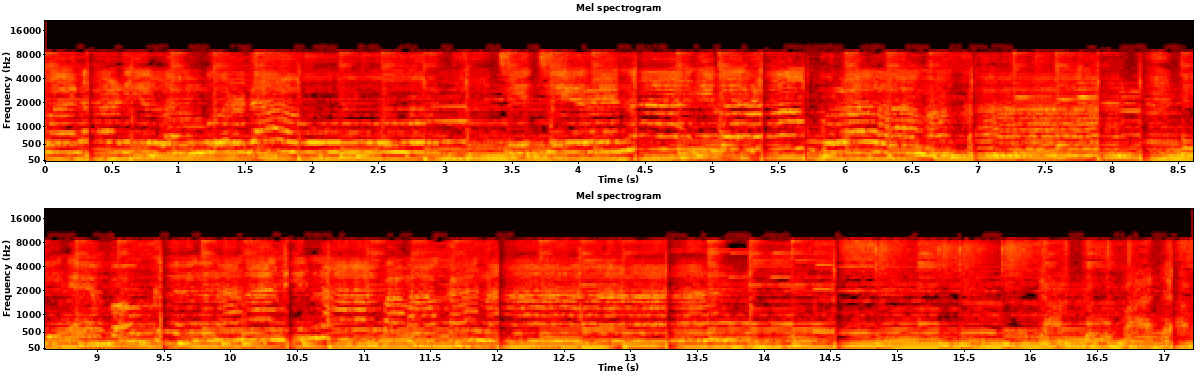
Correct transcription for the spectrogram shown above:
Mas di lembur daun Cicirena di barang kulala makan Di ebok kenana dina pamakanan Daku madap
